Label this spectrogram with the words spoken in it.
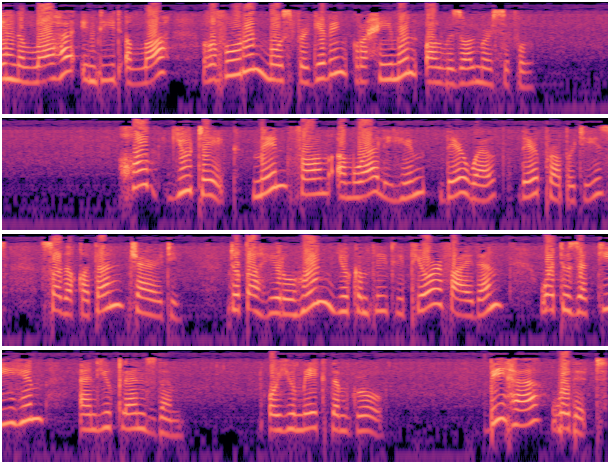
إن الله indeed Allah Ghafurun, most forgiving, Rahimun, always all merciful. Khub, you take, min from amwalihim, their wealth, their properties, sadaqatan, charity. Tutahhiruhum, you completely purify them, wa tuzakihim, and you cleanse them, or you make them grow. Biha, with it.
